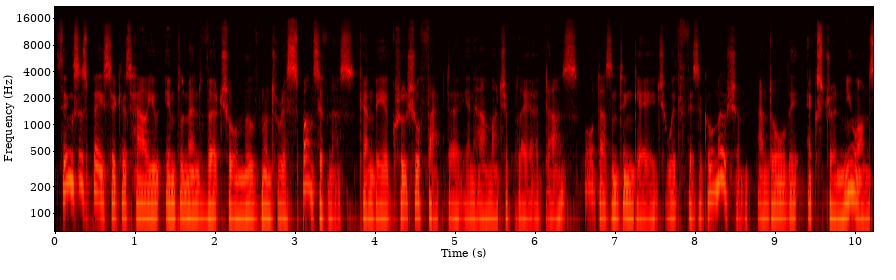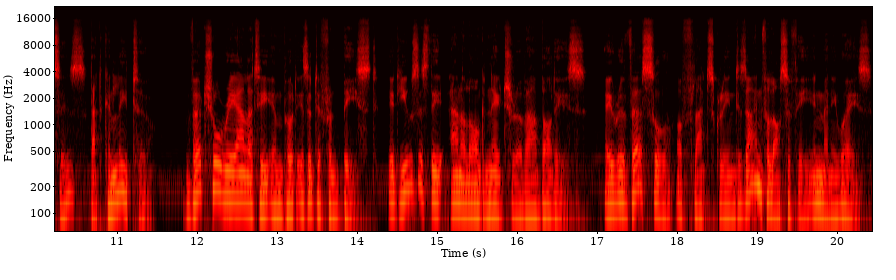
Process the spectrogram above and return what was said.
Things as basic as how you implement virtual movement responsiveness can be a crucial factor in how much a player does or doesn't engage with physical motion and all the extra nuances that can lead to. Virtual reality input is a different beast. It uses the analog nature of our bodies, a reversal of flat screen design philosophy in many ways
